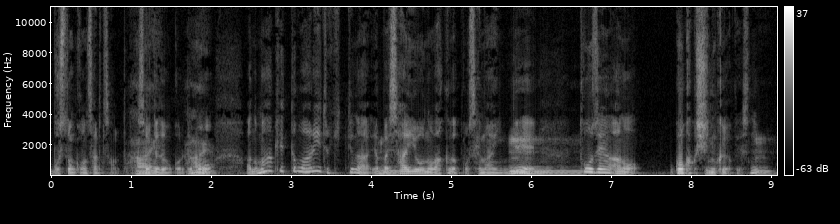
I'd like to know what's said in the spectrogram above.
ボストンコンサルトさんとか、はいそういったところでも、はい。あの、マーケットが悪い時っていうのは、やっぱり採用の枠がこう狭いんで、うん当然、あの、合格しにくいわけですね。うんうん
